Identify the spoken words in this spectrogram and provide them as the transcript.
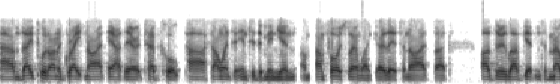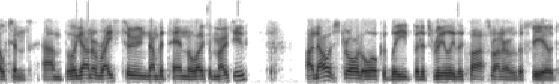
Um, they put on a great night out there at Tabcorp Park. I went to Inter Dominion. Um, unfortunately, I won't go there tonight, but I do love getting to Melton. Um, but we're going to race two, number 10, the locomotive. I know it's drawn awkwardly, but it's really the class runner of the field.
